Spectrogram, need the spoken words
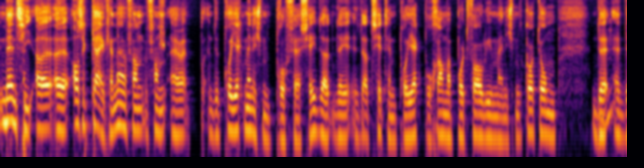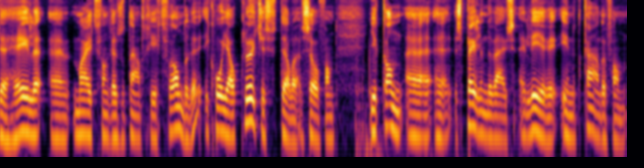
Nancy, uh, als ik kijk naar van, van uh, de projectmanagement professie, dat, dat zit in projectprogramma, portfolio management. Kortom, de, mm-hmm. de hele markt van resultaatgericht veranderen. Ik hoor jou kleurtjes vertellen, zo van je kan spelende wijs leren in het kader van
